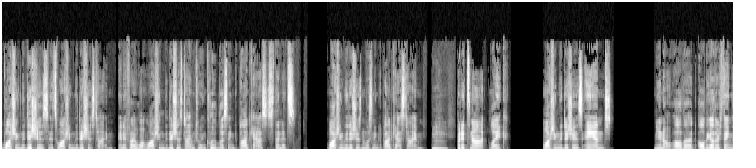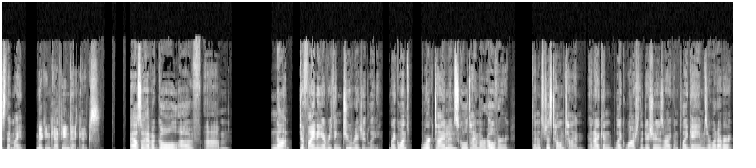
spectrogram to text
washing the dishes it's washing the dishes time and if I want washing the dishes time to include listening to podcasts then it's washing the dishes and listening to podcast time Mm. but it's not like washing the dishes and you know all the all the other things that might Making caffeine pancakes. I also have a goal of um not defining everything too rigidly. Like once work time and Mhm. school time are over, then it's just home time and I can like wash the dishes or I can play games or whatever.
